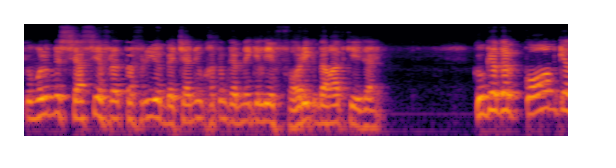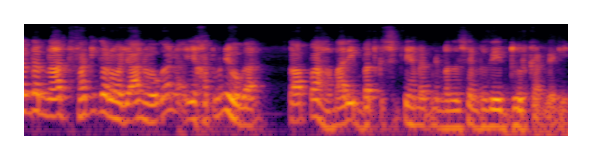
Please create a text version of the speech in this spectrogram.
کہ ملک میں سیاسی افراتفری اور بے چینی کو ختم کرنے کے لیے فوری اقدامات کیے جائیں۔ کیونکہ اگر قوم کے اندر ناتفاقی کا رجحان ہوگا نا، یہ ختم نہیں ہوگا، تو آپ ہماری بدقسمتی ہمیں اپنی منزل سے مزید دور کر دے گی۔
